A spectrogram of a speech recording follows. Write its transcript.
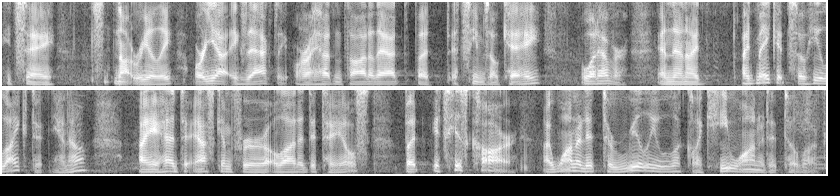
He'd say, not really, or yeah, exactly, or I hadn't thought of that, but it seems okay whatever. And then I'd, I'd make it so he liked it, you know? I had to ask him for a lot of details, but it's his car. I wanted it to really look like he wanted it to look.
